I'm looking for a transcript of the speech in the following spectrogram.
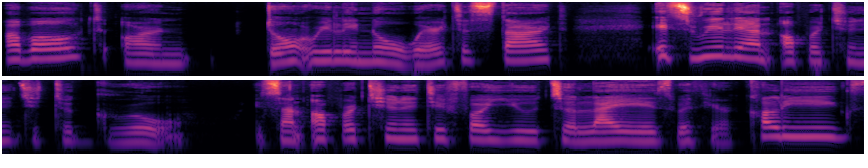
about or don't really know where to start, it's really an opportunity to grow. It's an opportunity for you to liaise with your colleagues,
